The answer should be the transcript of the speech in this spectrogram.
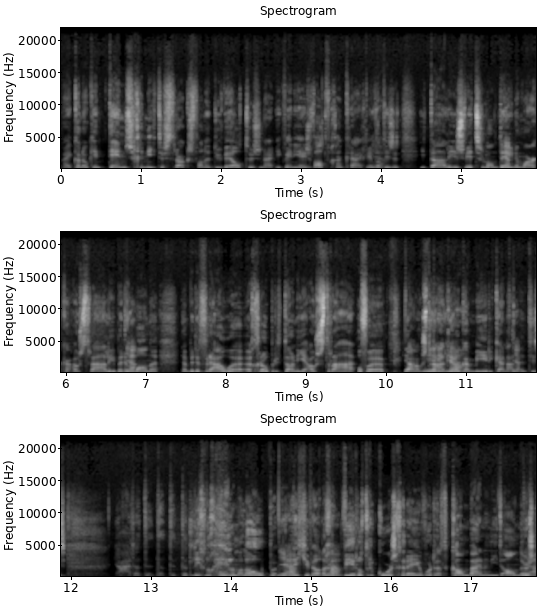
Maar ik kan ook intens genieten straks van het duel tussen, nou, ik weet niet eens wat we gaan krijgen. Ja. Wat is het? Italië, Zwitserland. Denemarken, Australië bij de mannen. Dan bij de vrouwen, eh, Groot-Brittannië, Australië. Of eh, ja, Australië ook, Amerika. Nou, het is. Ja, dat, dat, dat ligt nog helemaal open, Ja. weet je wel. Er Ja. gaan wereldrecords gereden worden. Dat kan bijna niet anders. Ja.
